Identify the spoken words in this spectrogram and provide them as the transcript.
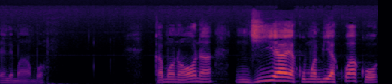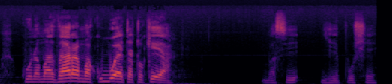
yale mambo. Kama unaona njia ya kumwambia kwako kuna madhara makubwa yatatokea basi jiepushe.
